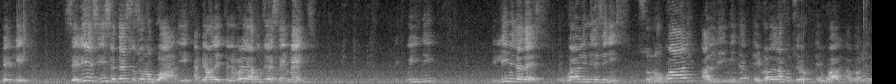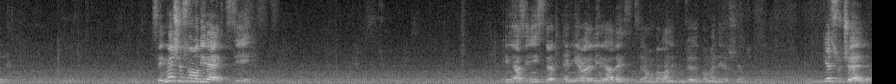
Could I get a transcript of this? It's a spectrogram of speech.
Perché? Se limiti sinistro e destro sono uguali abbiamo detto che il valore della funzione sta in mezzo. E quindi il limite a destra è uguale al limite sinistro. Sono uguali al limite e il valore della funzione è uguale al valore del limite. Se invece sono diversi il limite da sinistra è minore del limite da destra stiamo parlando in funzione del momento di crescente che succede?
